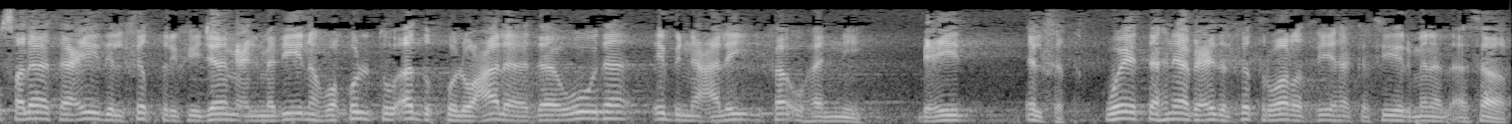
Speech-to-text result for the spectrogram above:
صلاة عيد الفطر في جامع المدينة وقلت أدخل على داود ابن علي فأهنيه بعيد الفطر. والتهنئة بعيد الفطر ورد فيها كثير من الآثار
